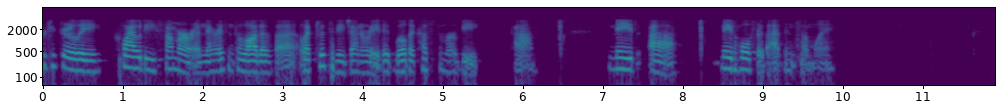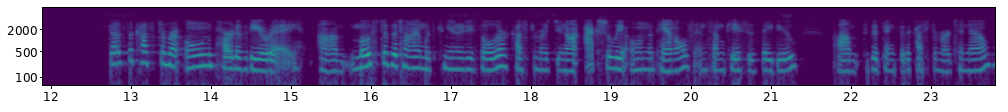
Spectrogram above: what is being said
particularly cloudy summer and there isn't a lot of uh, electricity generated, will the customer be uh, made uh, made whole for that in some way? Does the customer own part of the array? Um, most of the time with community solar, customers do not actually own the panels. In some cases, they do. Um, it's a good thing for the customer to know.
